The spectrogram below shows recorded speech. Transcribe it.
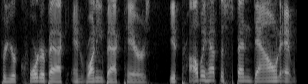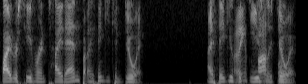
for your quarterback and running back pairs. You'd probably have to spend down at wide receiver and tight end, but I think you can do it. I think you I can think easily do it.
